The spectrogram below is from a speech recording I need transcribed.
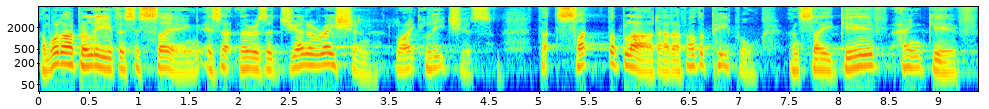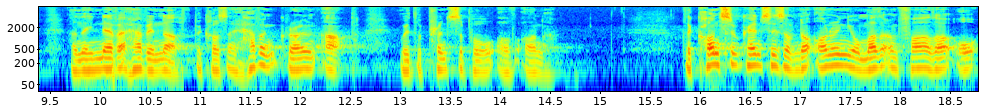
And what I believe this is saying is that there is a generation like leeches that suck the blood out of other people and say, Give and give, and they never have enough because they haven't grown up with the principle of honor. The consequences of not honoring your mother and father or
